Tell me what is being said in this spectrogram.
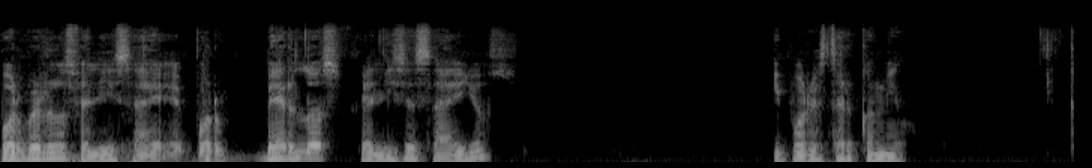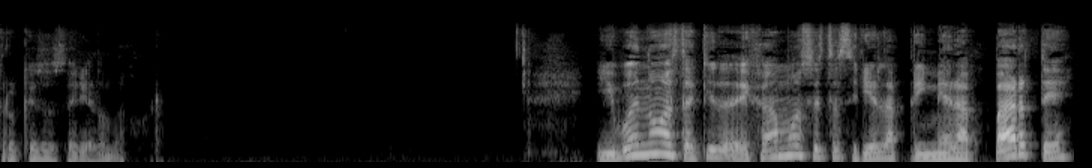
por verlos felices e, por verlos felices a ellos y por estar conmigo. Creo que eso sería lo mejor. Y bueno, hasta aquí la dejamos. Esta sería la primera parte.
